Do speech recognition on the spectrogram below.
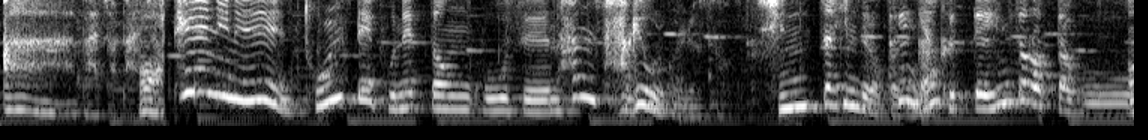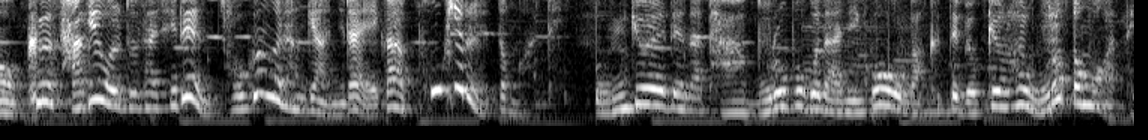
아, 맞아, 맞아. 어. 태연이는 돌 때 보냈던 곳은 한 4개월 걸렸어. 진짜 힘들었거든요. 그러니까 그때 힘들었다고. 어, 그 4개월도 사실은 적응을 한 게 아니라 애가 포기를 했던 것 같아. 옮겨야 되나 다 물어보고 다니고 막 그때 몇 개월 할 울었던 것 같아.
